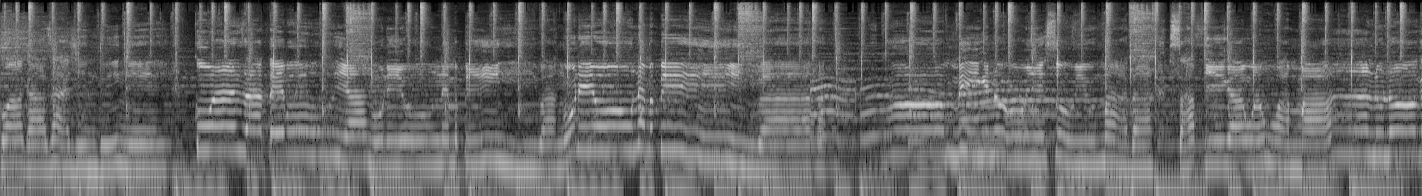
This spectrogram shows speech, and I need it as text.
ဖွာကစားရင်သွေးငယ်ကိုဝမ်းစားတဲ့ဘူးရာငိုနေုံနဲ့မပြီးပါငိုနေုံနဲ့မပြီးပါအော်မိငနိုးရေဆိုယူမသာစာပြေကဝမ်းဝါမှာလူလောက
